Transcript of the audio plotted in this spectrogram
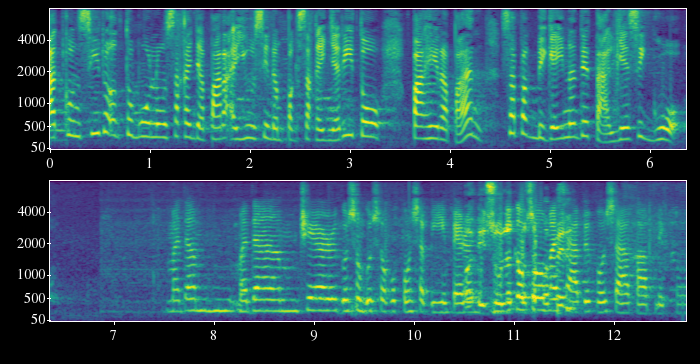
at kung sino ang tumulong sa kanya para ayusin ang pagsakay niya rito, pahirapan sa pagbigay ng detalye si Guo. Madam, Madam Chair, gustong-gusto ko pong sabihin pero Oh, hindi isulat ko mo sa po papel. masabi po sa public po.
